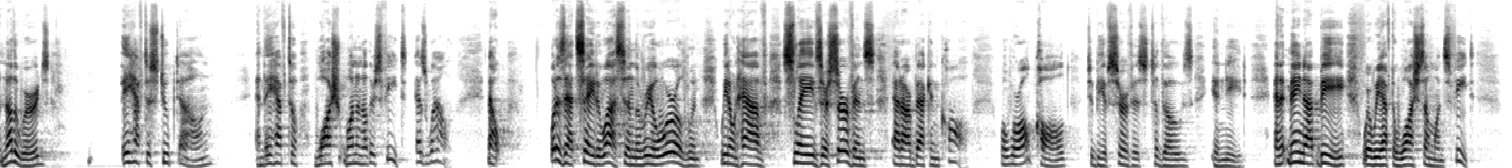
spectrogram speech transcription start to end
In other words, they have to stoop down and they have to wash one another's feet as well. Now, what does that say to us in the real world when we don't have slaves or servants at our beck and call? Well, we're all called to be of service to those in need. And it may not be where we have to wash someone's feet,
